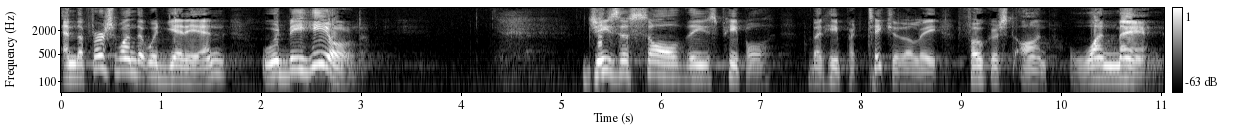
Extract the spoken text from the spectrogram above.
and the first one that would get in would be healed. Jesus saw these people, but he particularly focused on one man.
